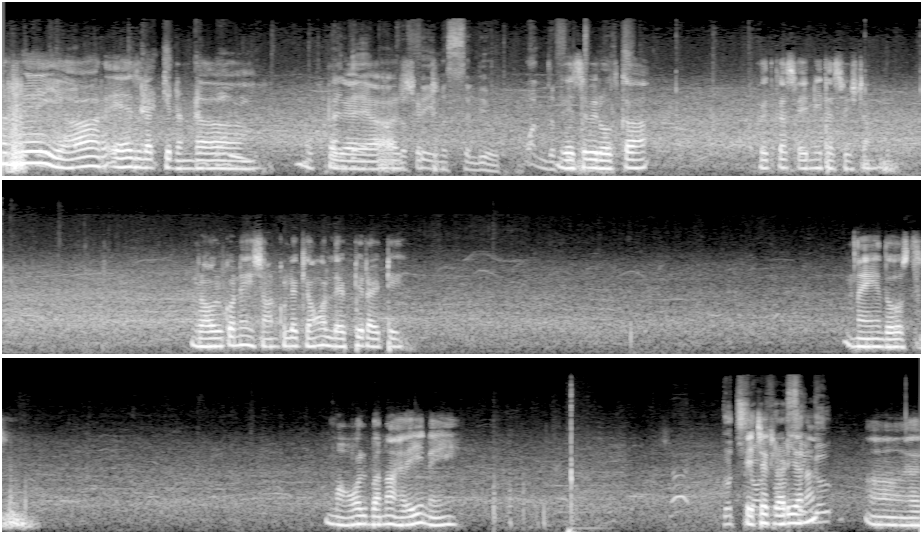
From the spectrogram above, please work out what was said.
अरे यार एज लग के डंडा। उठ गया यार वैसे भी रोहित का रोहित का सही नहीं था सिस्टम राहुल को नहीं ईशान को लेके आऊँगा लेफ्टी राइटी नहीं दोस्त। माहौल बना है ही नहीं। पीछे खिलाड़ी है ना? हाँ है।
